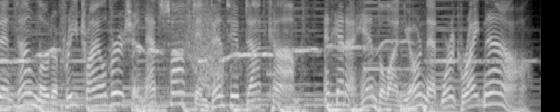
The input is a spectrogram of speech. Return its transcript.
Then download a free trial version at softinventive.com and get a handle on your network right now.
